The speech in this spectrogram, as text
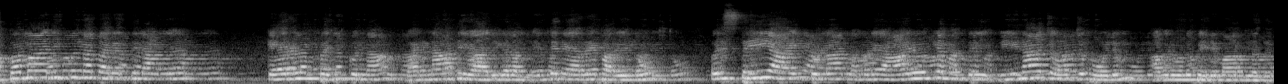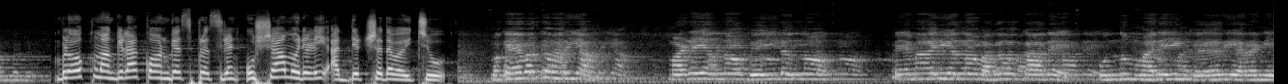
അപമാനിക്കുന്ന തരത്തിലാണ് കേരളം ഭരിക്കുന്ന ഭരണാധികാരികളും എന്തിനേറെ പറയുന്നു? ഒരു സ്ത്രീ ആയിട്ടുള്ള നമ്മുടെ ആരോഗ്യമന്ത്രി വീണ ജോർജ് പോലും അവരോട് പെരുമാറുന്നത്. ബ്ലോക്ക് മഹിളാ കോൺഗ്രസ് പ്രസിഡന്റ് ഉഷ മുരളി അധ്യക്ഷത വഹിച്ചു. നമുക്ക് ഏവർക്കും അറിയാം മഴയെന്നോ വെയിലെന്നോ പേമാരിയെന്നോ വകവെക്കാതെ കുന്നും മലയും കയറി ഇറങ്ങി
